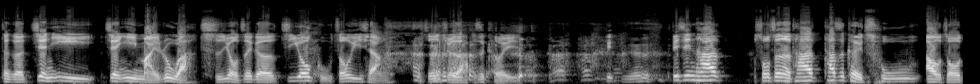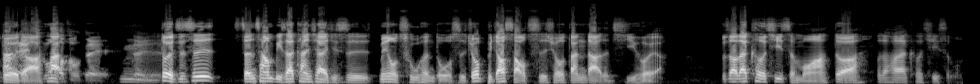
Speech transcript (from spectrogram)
这个建议建议买入啊，持有这个绩优股周一翔，我真的觉得还是可以。毕毕竟他说真的，他他是可以出澳洲队的啊，他澳洲队，对对，只是整场比赛看下来，其实没有出很多事，就比较少持球单打的机会啊。不知道在客气什么啊？对啊，不知道他在客气什么。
